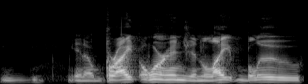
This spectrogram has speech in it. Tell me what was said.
you know, bright orange and light blue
